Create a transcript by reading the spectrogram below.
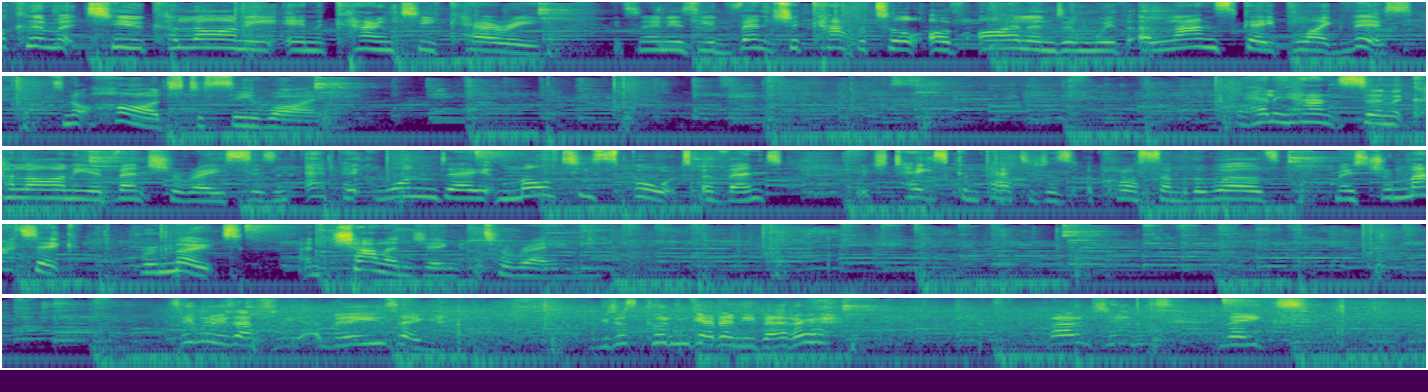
Welcome to Killarney in County Kerry. It's known as the adventure capital of Ireland and with a landscape like this, it's not hard to see why. The Helly Hansen Killarney Adventure Race is an epic one-day multi-sport event which takes competitors across some of the world's most dramatic, remote and challenging terrain. Scenery is absolutely amazing. We just couldn't get any better. Mountains, lakes,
